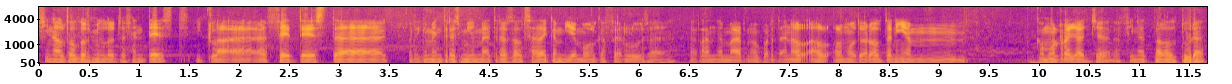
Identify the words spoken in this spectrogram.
finals del 2012 fent test i clar, fer test a pràcticament 3.000 metres d'alçada canvia molt que fer-los a, arran de mar, no? per tant el, el, el motor el teníem com un rellotge afinat per l'altura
